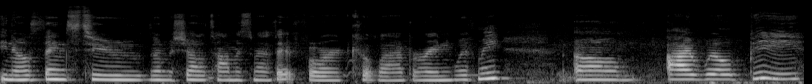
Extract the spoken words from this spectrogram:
you know, thanks to the Michel Thomas method for collaborating with me, um, I will be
